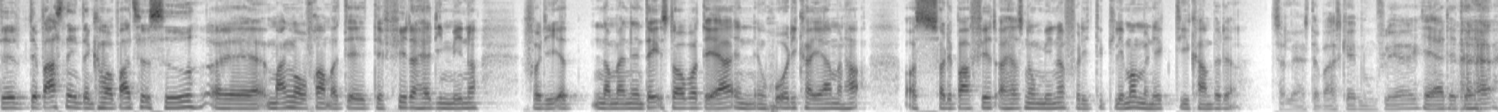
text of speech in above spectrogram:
det, det er bare sådan en, den kommer bare til at sidde uh, mange år frem, og det, det er fedt at have de minder. Fordi at når man en dag stopper, det er en, en hurtig karriere, man har. Og så er det bare fedt at have sådan nogle minder, fordi det glemmer man ikke, de kampe der. Så lad os da bare skabe nogle flere, ikke? Ja, det er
